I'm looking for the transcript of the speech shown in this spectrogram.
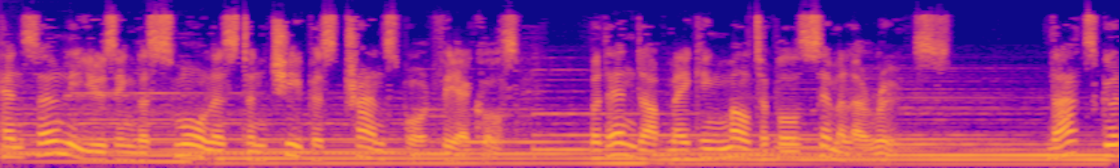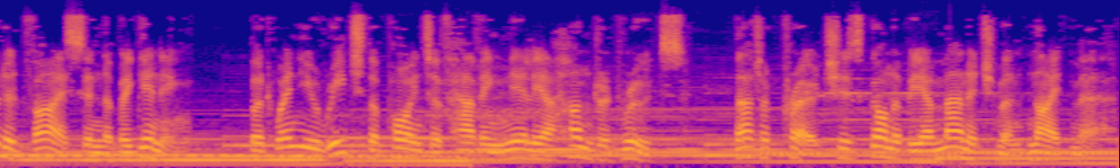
hence only using the smallest and cheapest transport vehicles, but end up making multiple similar routes. That's good advice in the beginning, but when you reach the point of having nearly a hundred routes, that approach is gonna be a management nightmare.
